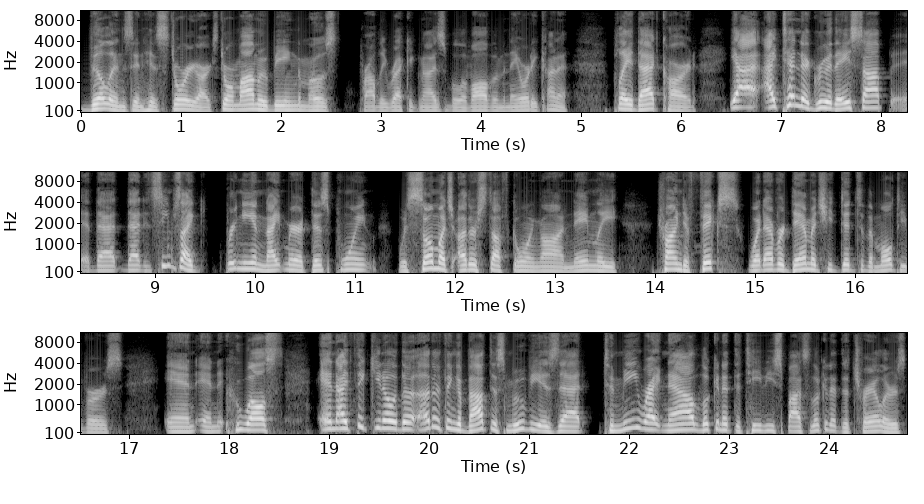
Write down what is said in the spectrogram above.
villains in his story arcs. Dormammu being the most probably recognizable of all of them, and they already kind of played that card. Yeah, I, I, tend to agree with Aesop eh, that that it seems like bringing in Nightmare at this point with so much other stuff going on, namely trying to fix whatever damage he did to the multiverse, and and who else? And I think you know the other thing about this movie is that to me right now, looking at the TV spots, looking at the trailers,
